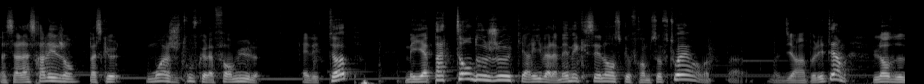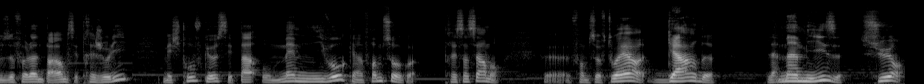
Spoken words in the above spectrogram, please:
bah, ça lassera les gens. Parce que moi, je trouve que la formule, elle est top, mais il n'y a pas tant de jeux qui arrivent à la même excellence que From Software, on va, dire un peu les termes. Lord of the Fallen, par exemple, c'est très joli, mais je trouve que c'est pas au même niveau qu'un FromSo, quoi. Très sincèrement. Euh, From Software garde la mainmise sur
